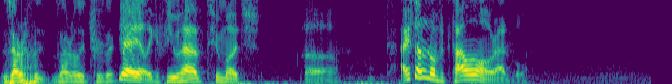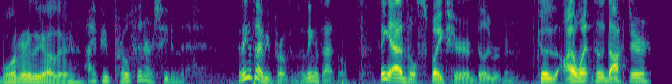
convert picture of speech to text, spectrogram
is that really is that really a true thing? Yeah, yeah. Like if you have too much. Uh Actually, I don't know if it's Tylenol or Advil. One or the other. Ibuprofen or acetaminophen? I think it's ibuprofen. So I think it's Advil. I think Advil spikes your bilirubin. Because I went to the doctor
